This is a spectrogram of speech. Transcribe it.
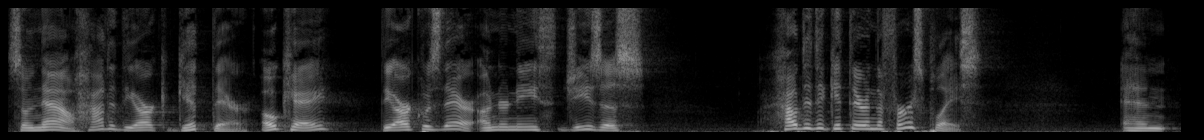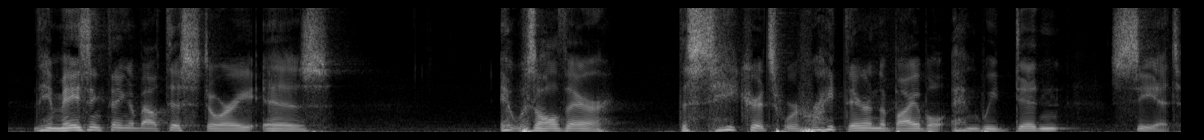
So now, how did the ark get there? Okay, the ark was there underneath Jesus. How did it get there in the first place? And the amazing thing about this story is it was all there. The secrets were right there in the Bible and we didn't see it.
